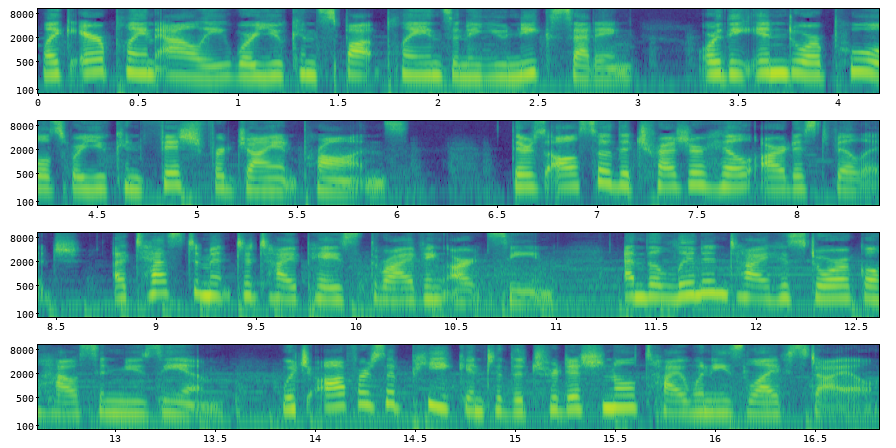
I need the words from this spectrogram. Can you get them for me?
like Airplane Alley where you can spot planes in a unique setting, or the indoor pools where you can fish for giant prawns. There's also the Treasure Hill Artist Village, a testament to Taipei's thriving art scene, and the Lin An Tai Historical House and Museum, which offers a peek into the traditional Taiwanese lifestyle.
